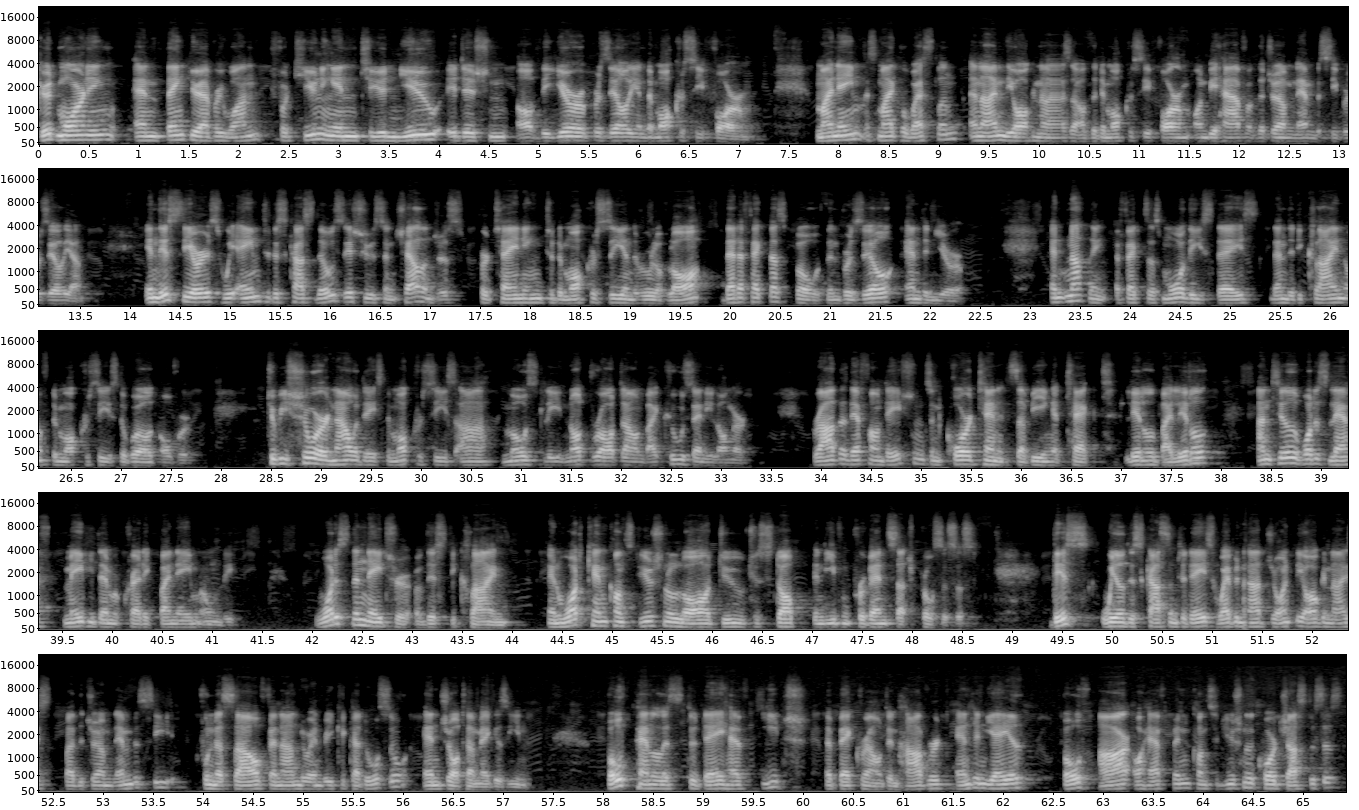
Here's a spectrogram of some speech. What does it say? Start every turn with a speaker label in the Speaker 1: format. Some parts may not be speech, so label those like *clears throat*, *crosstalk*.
Speaker 1: Good morning, and thank you everyone for tuning in to a new edition of the Euro-Brazilian Democracy Forum. My name is Michael Westland, and I'm the organizer of the Democracy Forum on behalf of the German Embassy Brasilia. In this series, we aim to discuss those issues and challenges pertaining to democracy and the rule of law that affect us both in Brazil and in Europe. And nothing affects us more these days than the decline of democracies the world over. To be sure, nowadays democracies are mostly not brought down by coups any longer. Rather, their foundations and core tenets are being attacked little by little until what is left may be democratic by name only. What is the nature of this decline? And what can constitutional law do to stop and even prevent such processes? This we'll discuss in today's webinar jointly organized by the German Embassy, Fundação Fernando Henrique Cardoso, and Jota Magazine. Both panelists today have each a background in Harvard and in Yale. Both are or have been constitutional court justices,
